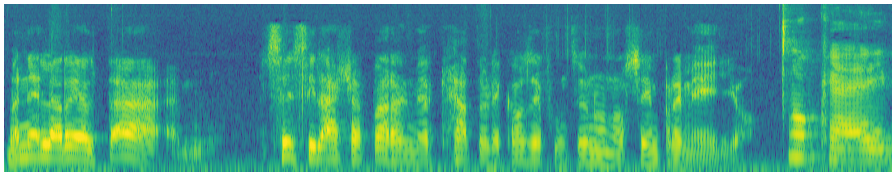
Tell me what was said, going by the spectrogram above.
ma nella realtà se si lascia fare al mercato le cose funzionano sempre meglio. Ok,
